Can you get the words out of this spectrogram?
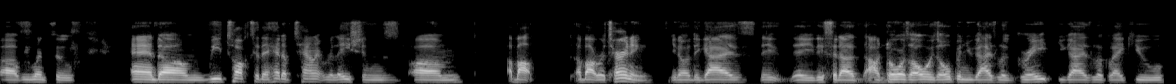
Uh, we went to, and um, we talked to the head of talent relations um, about about returning. You know, the guys they they, they said our, our doors are always open. You guys look great. You guys look like you,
